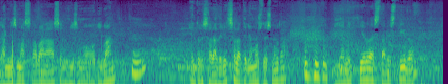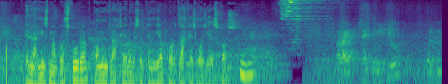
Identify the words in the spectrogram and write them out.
las mismas sábanas, el mismo diván. Entonces a la derecha la tenemos desnuda y a la izquierda está vestida en la misma postura con un traje de lo que se entendía por trajes goyescos. All right, nice to meet you. Welcome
